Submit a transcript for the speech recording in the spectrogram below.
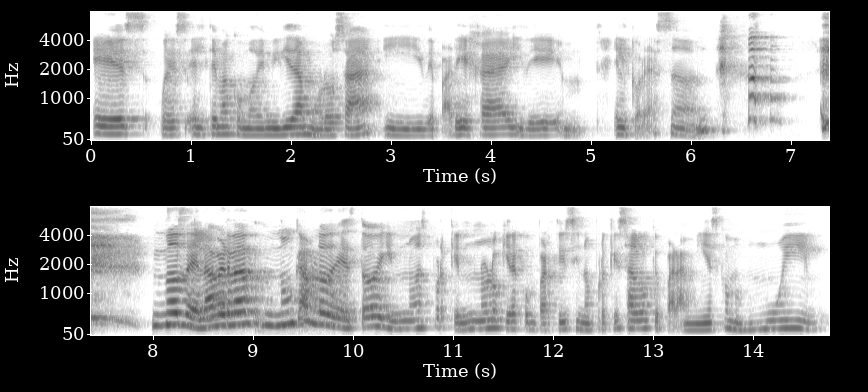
es pues el tema como de mi vida amorosa y de pareja y de mm, el corazón. no sé, la verdad, nunca hablo de esto y no es porque no lo quiera compartir, sino porque es algo que para mí es como muy,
